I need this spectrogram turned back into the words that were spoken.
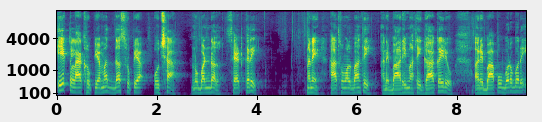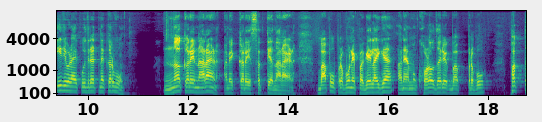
એક લાખ રૂપિયામાં દસ રૂપિયા ઓછાનું બંડલ સેટ કરી અને હાથ રૂમાલ બાંધી અને બારીમાંથી ઘા કર્યો. અને બાપુ બરોબર એ જ વેળાએ કુદરતને કરવું. ન કરે નારાયણ અને કરે સત્યનારાયણ. બાપુ પ્રભુને પગે લાગ્યા ગયા અને આમ ખોળો ધર્યો બાપ, પ્રભુ ફક્ત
